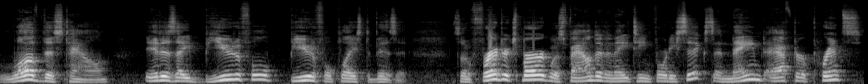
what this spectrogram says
love this town. It is a beautiful, beautiful place to visit. So, Fredericksburg was founded in 1846 and named after Prince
